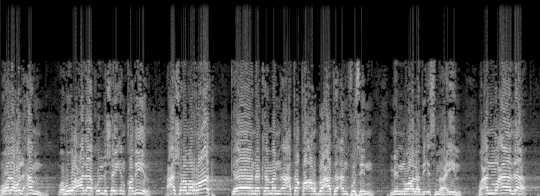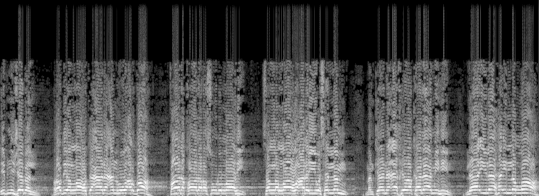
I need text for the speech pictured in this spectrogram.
وله الحمد وهو على كل شيء قدير. عشر مرات كان كمن أعتق أربعة أنفس من ولد إسماعيل. وعن معاذ ابن جبل رضي الله تعالى عنه وأرضاه قال قال رسول الله صلى الله عليه وسلم من كان آخر كلامه لا إله إلا الله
